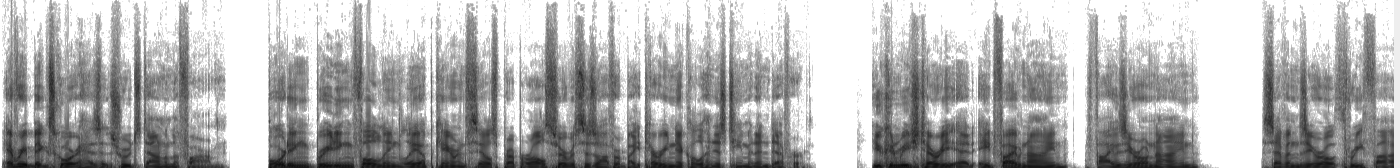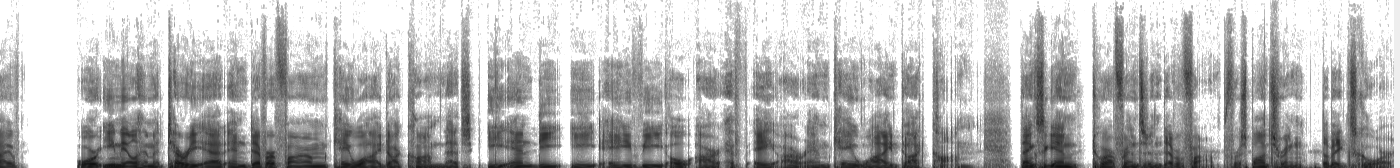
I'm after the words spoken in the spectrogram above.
Every Big Score has its roots down on the farm. Boarding, breeding, foaling, layup care, and sales prep are all services offered by Terry Nickel and his team at Endeavor. You can reach Terry at 859 509 7035 or email him at terry at endeavorfarmky.com. That's E N D E A V O R F A R M K Y.com. Thanks again to our friends at Endeavor Farm for sponsoring The Big Score.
